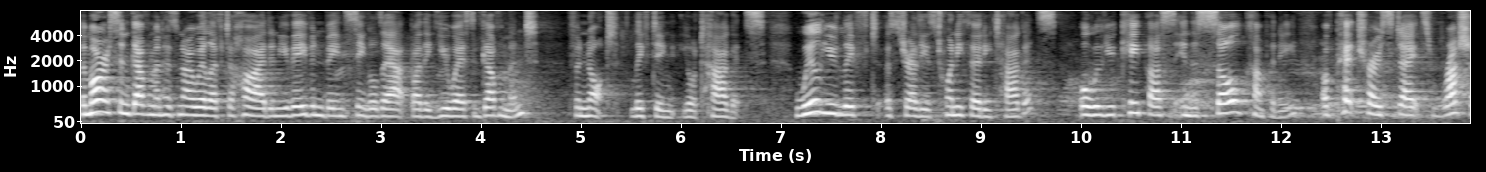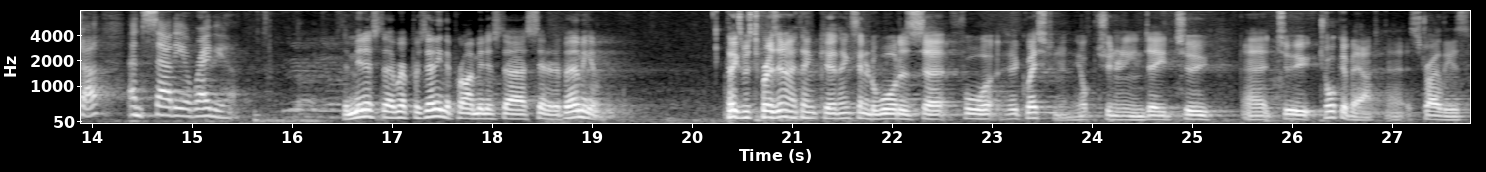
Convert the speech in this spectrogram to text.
The Morrison government has nowhere left to hide, and you've even been singled out by the US government for not lifting your targets. Will you lift Australia's 2030 targets? Or will you keep us in the sole company of petrostates Russia and Saudi Arabia? The Minister representing the Prime Minister, Senator Birmingham. Thanks, Mr President. I thank, uh, thank Senator Waters uh, for her question and the opportunity indeed to, uh, to talk about uh, Australia's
